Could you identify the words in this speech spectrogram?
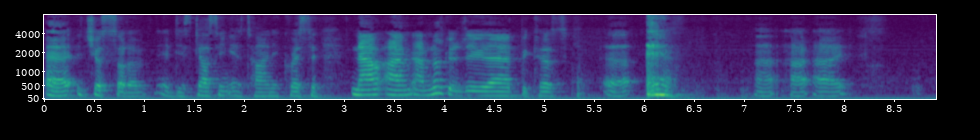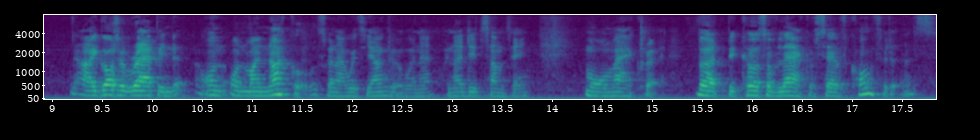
uh, just sort of uh, discussing a tiny question. Now, I'm, I'm not going to do that because uh, uh, I, I, got a rap in on, on my knuckles when I was younger, when I, when I did something more macro. But because of lack of self confidence,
